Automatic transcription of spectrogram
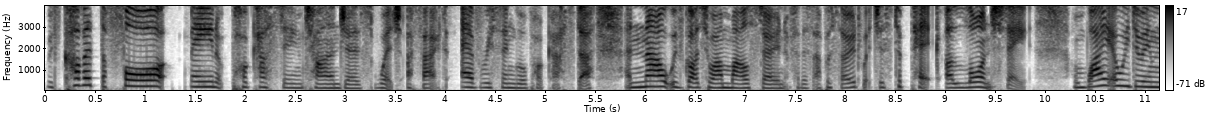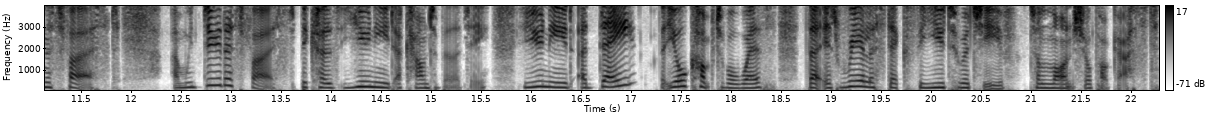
We've covered the four main podcasting challenges which affect every single podcaster. And now we've got to our milestone for this episode, which is to pick a launch date. And why are we doing this first? And we do this first because you need accountability. You need a date that you're comfortable with that is realistic for you to achieve to launch your podcast.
